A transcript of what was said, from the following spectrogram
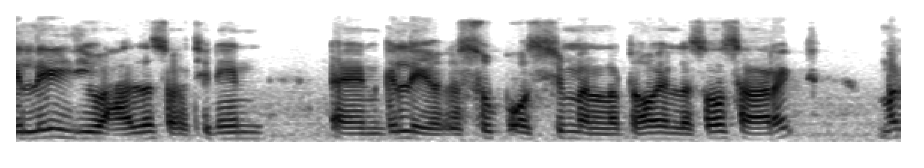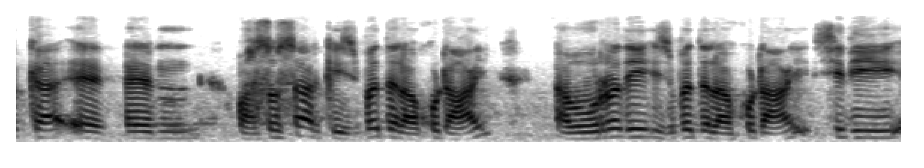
galeydii waxaad la socotin in galey cusub oo siman la dhaho in la soo saaray. Marka wax soo saarkii isbedela ku dhacay abuuradii isbedela ku dhacay sidii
